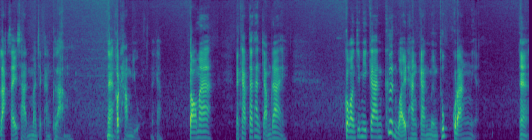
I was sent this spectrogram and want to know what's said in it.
หลักไสยศาสตร์มาจากทางพราหมณ์นะเขาทำอยู่นะครับ ต่อมานะครับถ้าท่านจำได้ ก่อนจะมีการเคลื่อนไหวทางการเมืองทุกครั้งเนี่ยนะ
